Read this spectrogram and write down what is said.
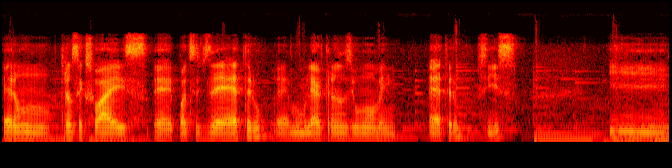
eram transexuais, é, pode-se dizer hétero, é, uma mulher trans e um homem hétero, cis. E...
